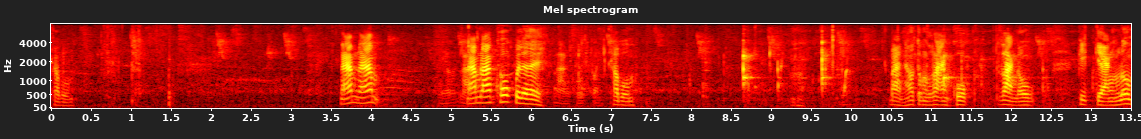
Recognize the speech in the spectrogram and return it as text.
ครับผม น้ำน้เดี๋ยวำน้ำล้างโคกไปเลย ล้างครบก่อนครับผม บ้านเขาต้องล้างโคกล้างเอาพริกแกงลง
